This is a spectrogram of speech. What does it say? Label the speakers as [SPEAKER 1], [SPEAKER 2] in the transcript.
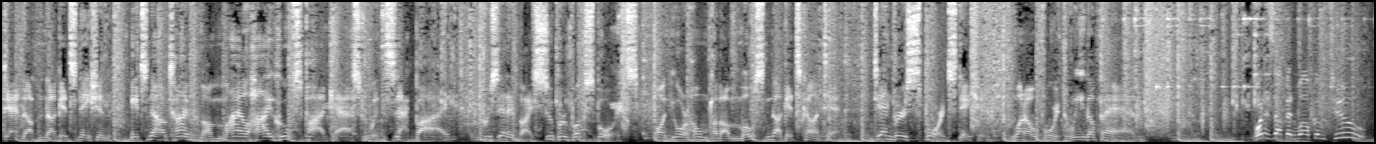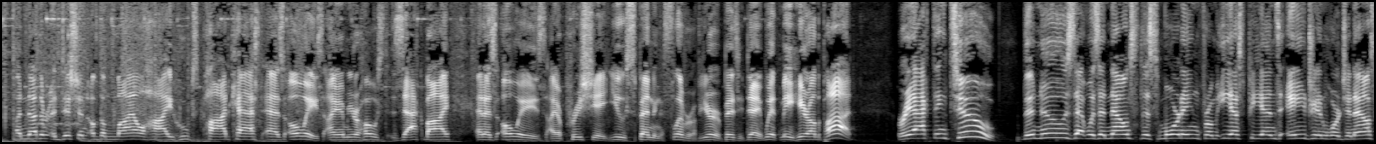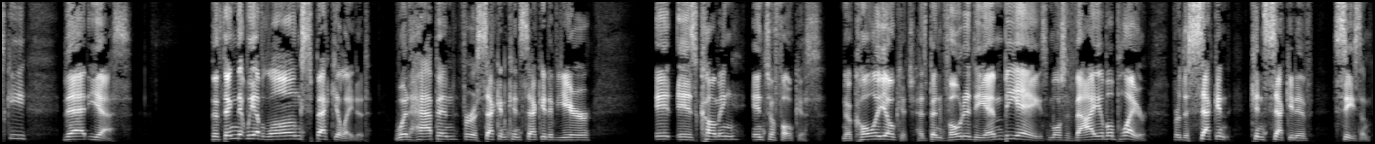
[SPEAKER 1] Stand up, Nuggets Nation. It's now time for the Mile High Hoops podcast with Zach By, presented by Superbook Sports on your home for the most Nuggets content. Denver's Sports Station, 1043 The Fan.
[SPEAKER 2] What is up, and welcome to another edition of the Mile High Hoops podcast. As always, I am your host, Zach By, and as always, I appreciate you spending a sliver of your busy day with me here on the pod, reacting to the news that was announced this morning from ESPN's Adrian Wojnarowski that, yes, the thing that we have long speculated would happen for a second consecutive year, it is coming into focus. Nikola Jokic has been voted the NBA's most valuable player for the second consecutive season.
